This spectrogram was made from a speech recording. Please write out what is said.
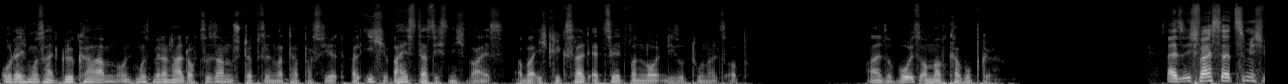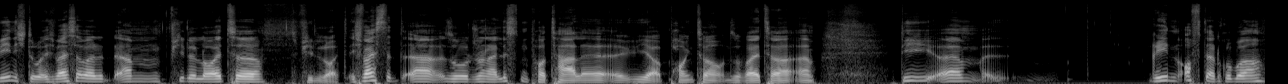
Oder ich muss halt Glück haben und muss mir dann halt auch zusammenstöpseln, was da passiert. Weil ich weiß, dass ich es nicht weiß. Aber ich krieg's halt erzählt von Leuten, die so tun, als ob. Also, wo ist Oma Kawupke? Also ich weiß da ziemlich wenig drüber. Ich weiß aber, ähm, viele Leute, viele Leute. Ich weiß, dass, äh, so Journalistenportale, äh, hier Pointer und so weiter, äh, die ähm, reden oft darüber,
